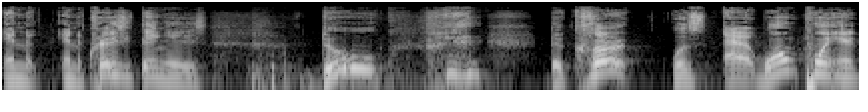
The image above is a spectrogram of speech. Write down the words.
and the, and the crazy thing is, dude, the clerk was at one point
